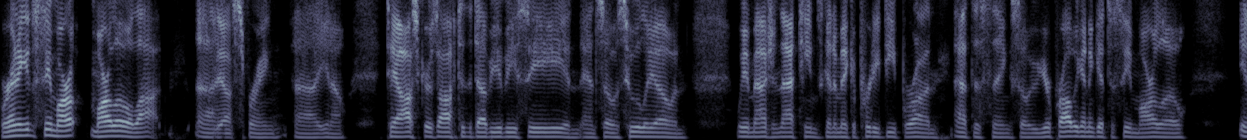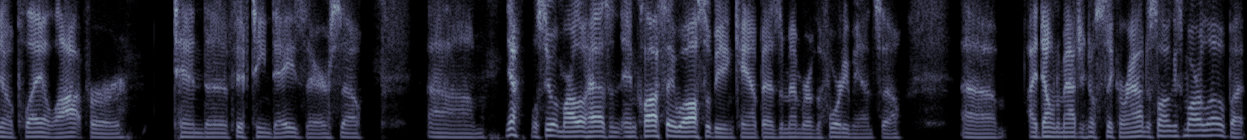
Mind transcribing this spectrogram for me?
we're going to get to see Mar- Marlowe a lot uh, Yeah. in spring. Uh, you know, Teoscar's off to the WBC, and and so is Julio, and we imagine that team's going to make a pretty deep run at this thing. So you're probably going to get to see Marlowe, you know, play a lot for ten to fifteen days there. So. Um, yeah, we'll see what Marlowe has, and, and Clase will also be in camp as a member of the 40 man. So, um, I don't imagine he'll stick around as long as Marlowe, but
